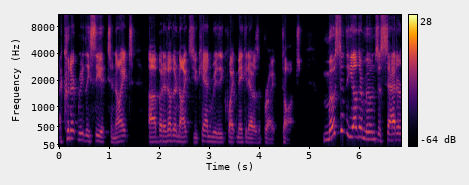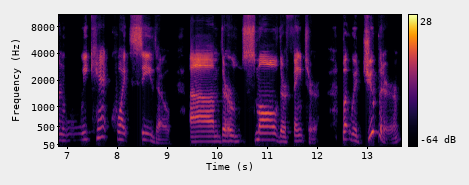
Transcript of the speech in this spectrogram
I couldn't really see it tonight, uh, but at other nights you can really quite make it out as a bright dot. Most of the other moons of Saturn we can't quite see, though. Um, they're small, they're fainter. But with Jupiter,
